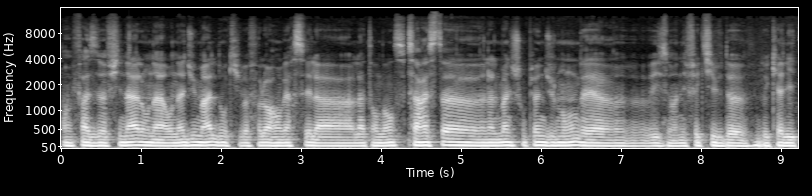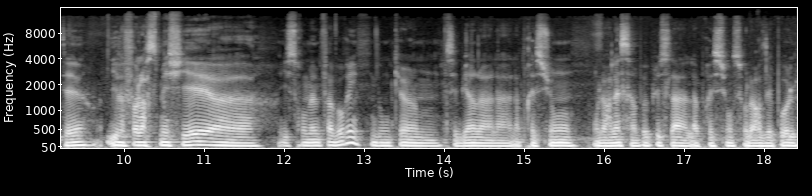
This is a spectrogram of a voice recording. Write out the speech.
en, phase finale, on a, du mal, donc il va falloir renverser la, tendance. Ça reste euh, l'Allemagne championne du monde et euh, ils ont un effectif de, qualité. Il va falloir se méfier. Euh, ils seront même favoris, donc c'est bien la, pression. On leur laisse un peu plus la, la pression sur leurs épaules.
